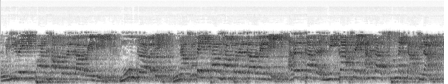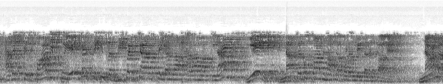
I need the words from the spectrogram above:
உயிரை பாதுகாப்பதற்காக வேண்டி மூன்றாவது நகை பாதுகாப்பதற்காக வேண்டி அதற்காக நிக்காசை அல்லாஹ் சுண்ணத்தாக்கினான். அதற்கு பாதிப்பு ஏற்படுத்துகின்ற விபச்சாரத்தை அல்லாஹ் ஹராமாக்கினான். ஏன் நகவு பாதுகாக்கப்படும் என்பதற்காக? நாலா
